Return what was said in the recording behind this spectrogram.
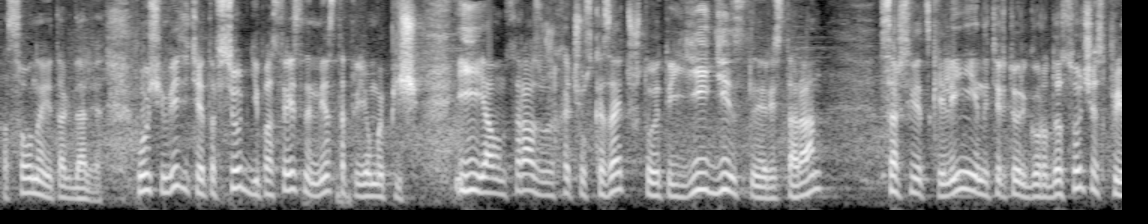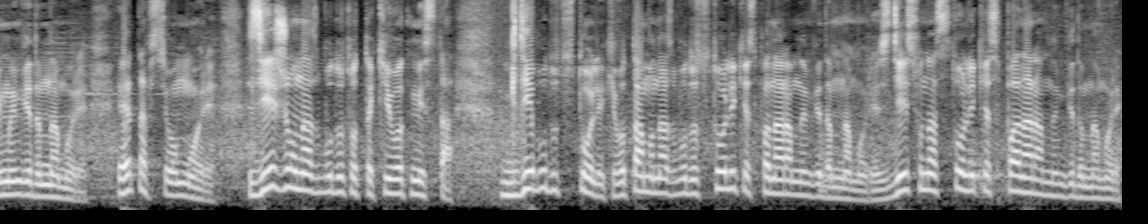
фасона и так далее. В общем, видите, это все непосредственно место приема пищи. И я вам сразу же хочу сказать, что это единственный ресторан, со шведской линией на территории города Сочи с прямым видом на море. Это все море. Здесь же у нас будут вот такие вот места, где будут столики. Вот там у нас будут столики с панорамным видом на море. Здесь у нас столики с панорамным видом на море.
